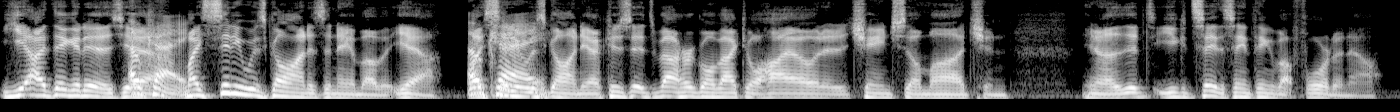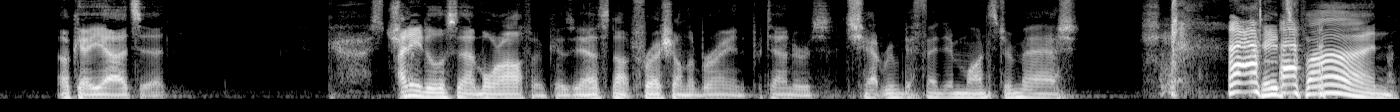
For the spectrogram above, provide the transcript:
Yeah, I think it is. Yeah. Okay. My City Was Gone is the name of it. Yeah. My City Was Gone. Yeah. Because it's about her going back to Ohio and it had changed so much. And, you know, it's, you could say the same thing about Florida now. Okay. Yeah, that's it. Gosh, I need to listen to that more often because, yeah, it's not fresh on the brain. The Pretenders. chat room defending Monster Mash. it's fun.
